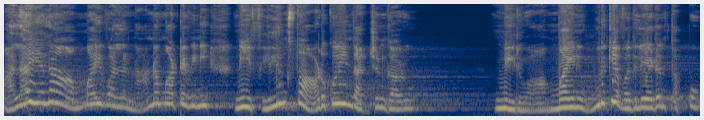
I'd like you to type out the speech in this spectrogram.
అలా ఎలా ఆ అమ్మాయి వాళ్ళ నాన్న మాట విని నీ ఫీలింగ్స్తో ఆడుకోయింది అర్జున్ గారు? మీరు ఆ అమ్మాయిని ఊరికే వదిలేయడం తప్పు.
